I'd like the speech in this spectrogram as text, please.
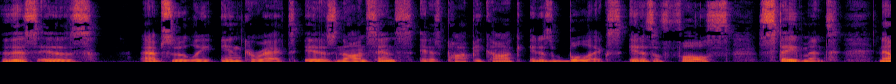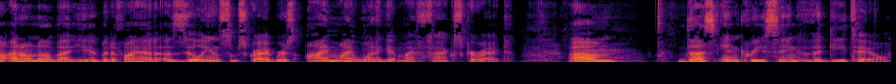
This is absolutely incorrect. It is nonsense. It is poppycock. It is bullocks. It is a false statement. Now, I don't know about you, but if I had a zillion subscribers, I might want to get my facts correct. Um, thus increasing the detail.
